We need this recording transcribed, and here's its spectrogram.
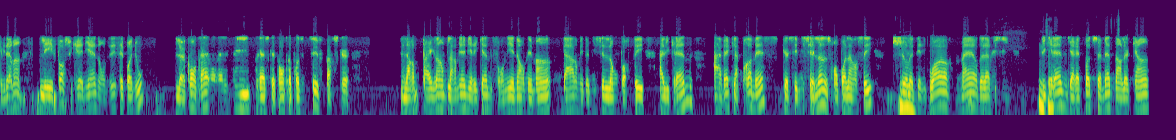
Évidemment, les forces ukrainiennes ont dit c'est pas nous. Le contraire aurait été presque contre-productif parce que par exemple, l'armée américaine fournit énormément d'armes et de missiles longue portée à l'Ukraine avec la promesse que ces missiles-là ne seront pas lancés sur le mhm. territoire mer de la Russie. L'Ukraine qui arrête pas de se mettre dans le camp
